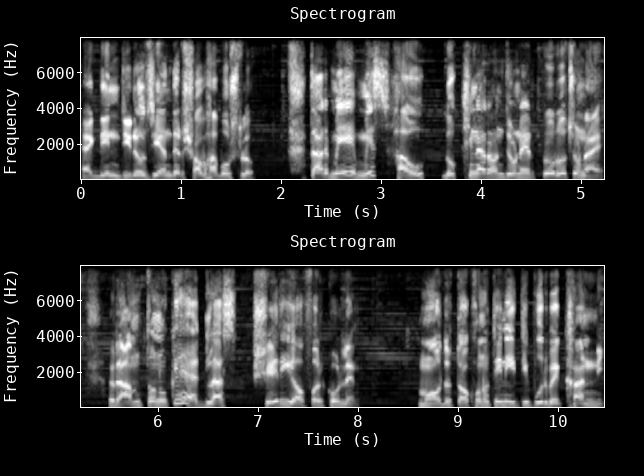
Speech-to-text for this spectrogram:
একদিন ডিরোজিয়ানদের সভা বসল। তার মেয়ে মিস হাউ দক্ষিণারঞ্জনের প্ররোচনায় রামতনুকে এক গ্লাস শেরি অফার করলেন। মদ তখনও তিনি ইতিপূর্বে খাননি।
